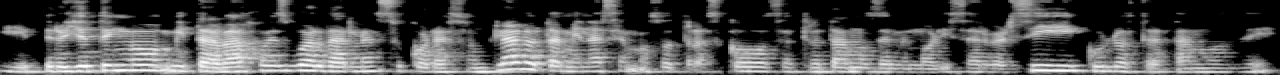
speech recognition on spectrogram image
eh, pero yo tengo, mi trabajo es guardarlo en su corazón. Claro, también hacemos otras cosas, tratamos de memorizar versículos, tratamos de...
